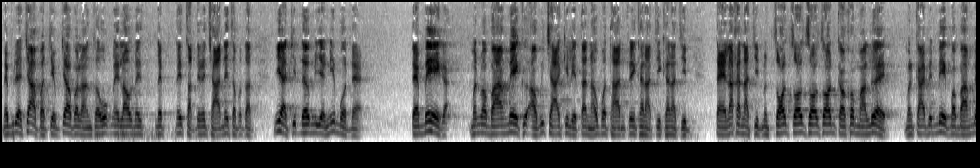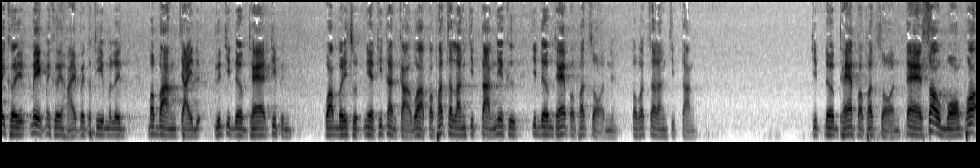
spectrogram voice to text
ในพระเจ้าปัจเจกเจ้าพลังสาวกในเราในในในสัตว์ในฉานในสัมปตัตเนี่ยจิตเดิมมีอย่างนี้หมดเนี่ยแต่เมฆอะมันมาบางเมฆคืออวิชากิเลสตัณหาอุปทานเป็นขนาดจิตขนาดจิต แต่ละขนาดจิตมันซ้อนซ้อนซ้อนซ้อนกันเข้ามาเรื่อย มันกลายเป็นเมฆมาบางไม่เคยเมฆไม่เคยหายไปทันทีมันเลยมาบางใจหรือจิตเดิมแท้ที่เป็นความบริสุทธิ์เนี่ยที่ท่านกล่าวว่าประพัสลังจิตตังเนี่ยคือจิตเดิมแท้ประพัสสอนเนี่ยประพัสลังจิตตังจิตเดิมแท้ประพัสสอน แต่เศร้าหมองเพราะ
